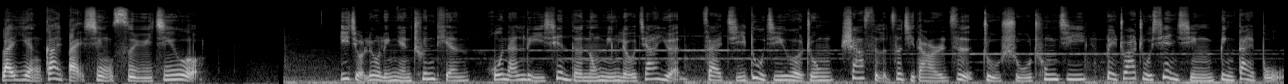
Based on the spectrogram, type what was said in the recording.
来掩盖百姓死于饥饿。一九六零年春天，湖南澧县的农民刘家远在极度饥饿中杀死了自己的儿子，煮熟充饥，被抓住现行并逮捕。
